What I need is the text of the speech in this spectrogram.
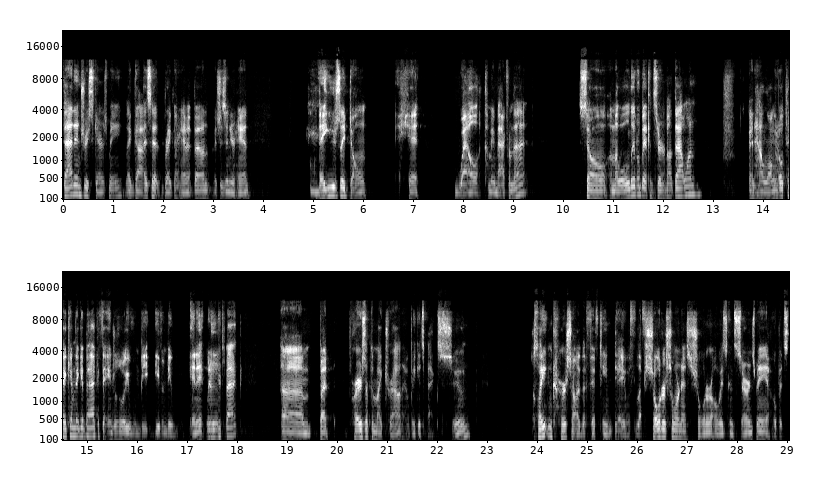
that injury scares me. Like guys that break their hamate bone, which is in your hand, they usually don't hit well coming back from that. So I'm a little bit concerned about that one and how long it'll take him to get back. If the Angels will even be even be in it when he gets back. Um, but prayers up to Mike Trout. I hope he gets back soon. Clayton Kershaw, the 15 day with left shoulder soreness. Shoulder always concerns me. I hope it's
